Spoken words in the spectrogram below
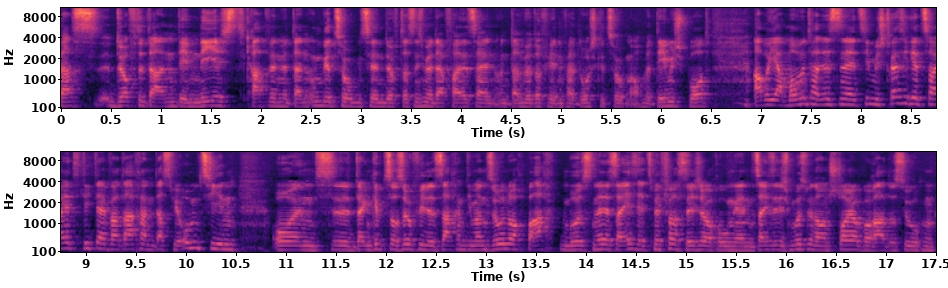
das dürfte dann demnächst, gerade wenn wir dann umgezogen sind, dürfte das nicht mehr der Fall sein und dann wird auf jeden Fall durchgezogen, auch mit dem Sport. Aber ja, momentan ist eine ziemlich stressige Zeit, liegt einfach daran, dass wir umziehen und äh, dann gibt es auch so viele Sachen, die man so noch beachten muss, ne? sei es jetzt mit Versicherungen, sei es ich muss mir noch einen Steuerberater suchen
